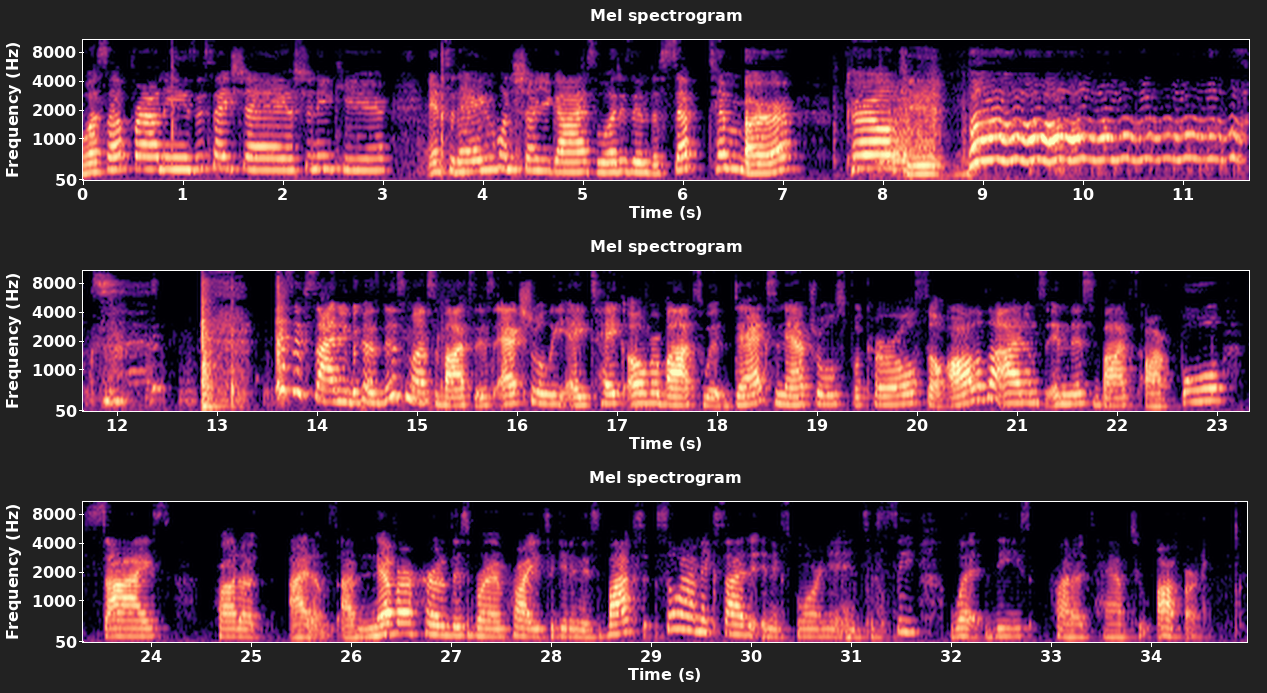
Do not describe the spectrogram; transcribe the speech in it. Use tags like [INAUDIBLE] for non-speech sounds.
What's up, brownies? It's Aisha and Shanique here. And today we want to show you guys what is in the September Curl Kit box. [LAUGHS] it's exciting because this month's box is actually a takeover box with Dax Naturals for curls. So all of the items in this box are full size product items. I've never heard of this brand prior to getting this box, so I'm excited in exploring it and to see what these products have to offer.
